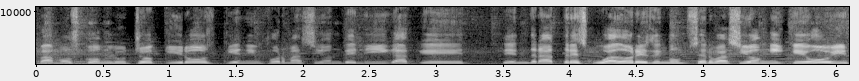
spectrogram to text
Vamos con Lucho Quiroz, tiene información de liga que tendrá tres jugadores en observación y que hoy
